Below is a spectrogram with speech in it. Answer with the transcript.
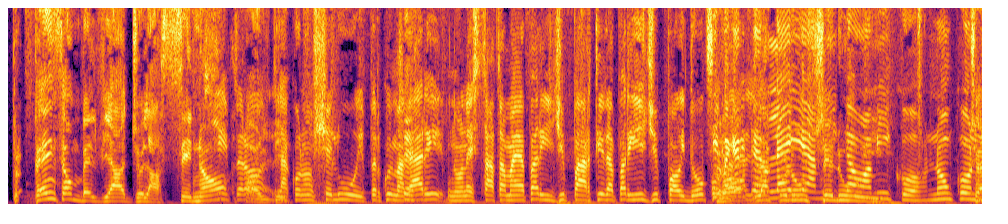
pr- pensa a un bel viaggio là, se no sì, però soldi. la conosce lui, per cui magari non è stata mai a Parigi, parti da Parigi, poi dopo Sì, magari la per lei è conosce amica o lui. amico, non con cioè,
